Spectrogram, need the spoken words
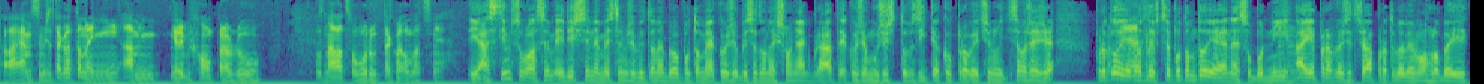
A já myslím, že takhle to není a měli bychom opravdu poznávat svobodu takhle obecně. Já s tím souhlasím, i když si nemyslím, že by to nebylo potom jako, že by se to nešlo nějak brát, jako že můžeš to vzít jako pro většinu lidí. Samozřejmě, že pro to jednotlivce potom to je nesvobodný mm-hmm. a je pravda, že třeba pro tebe by mohlo být,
